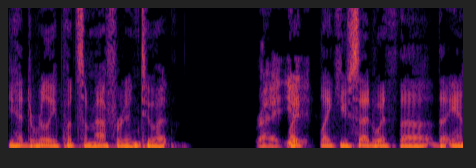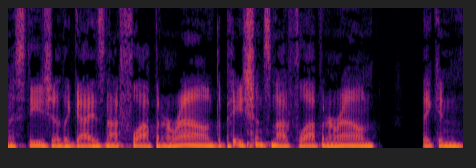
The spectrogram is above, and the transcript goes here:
you had to really put some effort into it. Right. Like like you said with the the anesthesia, the guy's not flopping around, the patient's not flopping around. They can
